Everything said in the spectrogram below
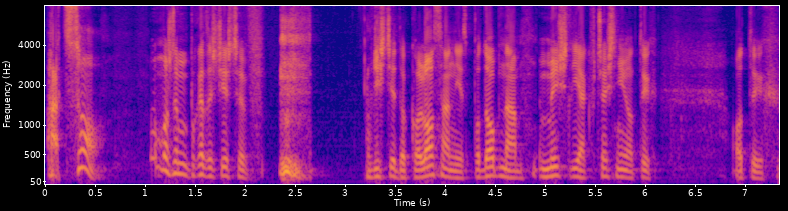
A co? No możemy pokazać jeszcze w, w liście do Kolosan. Jest podobna myśl jak wcześniej o tych, o tych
